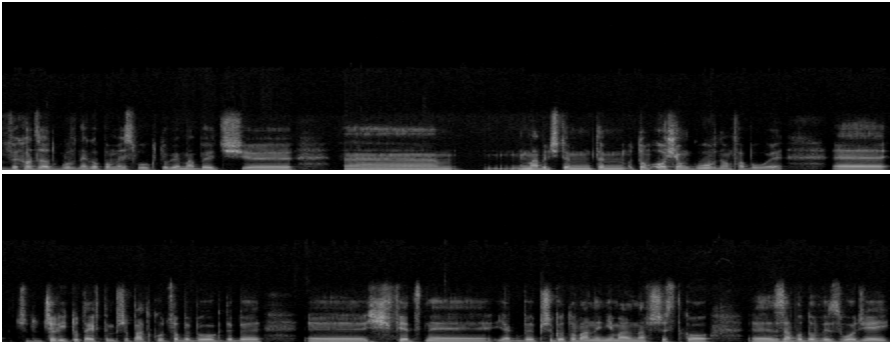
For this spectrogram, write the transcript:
wychodzę od głównego pomysłu, który ma być ma być tym, tym, tą osią główną fabuły. czyli tutaj w tym przypadku, co by było, gdyby świetny, jakby przygotowany niemal na wszystko zawodowy złodziej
